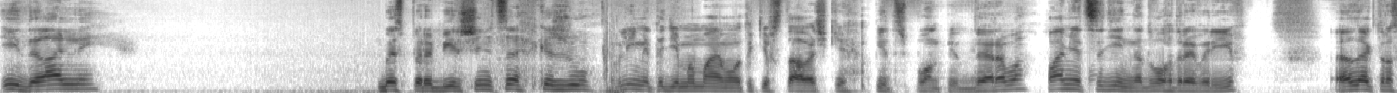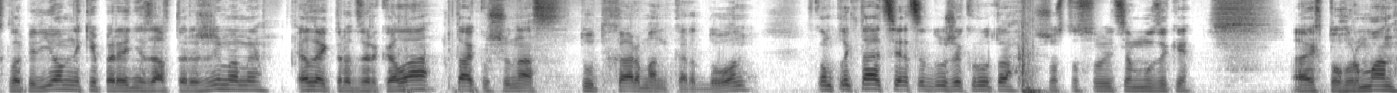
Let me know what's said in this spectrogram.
ідеальний. Без перебільшень це кажу. В лімітеді ми маємо такі вставочки під шпон під дерево. Пам'ять сидінь на двох драйверів. Електросклопідйомники, передні з авторежимами, електродзеркала. Також у нас тут Harman Kardon. Комплектація це дуже круто, що стосується музики. Е, Хто гурман,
